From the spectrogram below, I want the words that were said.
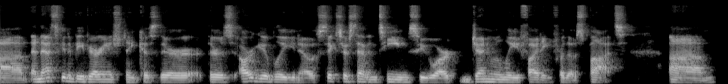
um, and that's going to be very interesting because there, there's arguably, you know, six or seven teams who are genuinely fighting for those spots, um,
